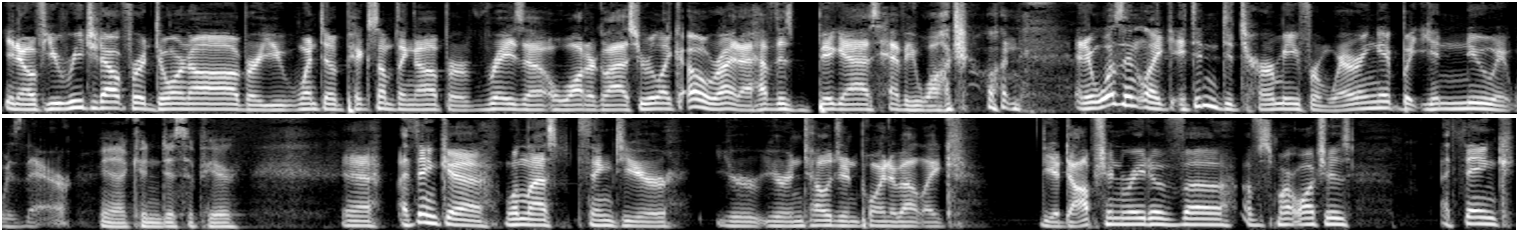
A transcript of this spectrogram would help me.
you know, if you reached out for a doorknob or you went to pick something up or raise a, a water glass, you were like, oh, right, I have this big ass heavy watch on. And it wasn't like, it didn't deter me from wearing it, but you knew it was there. Yeah, it couldn't disappear. Yeah. I think uh, one last thing to your, your, your intelligent point about like the adoption rate of, uh, of smartwatches. I think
